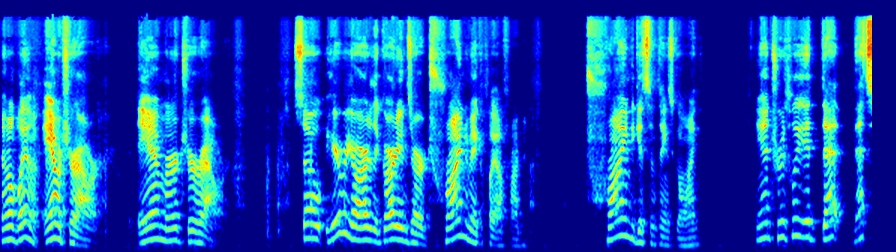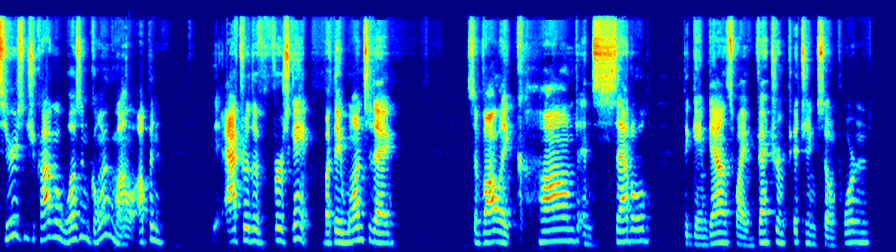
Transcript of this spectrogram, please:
I don't blame him. Amateur hour. Amateur hour. So here we are. The Guardians are trying to make a playoff run, trying to get some things going. And truthfully, it that that series in Chicago wasn't going well up and after the first game, but they won today. Civale calmed and settled the game down. That's why veteran pitching is so important.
